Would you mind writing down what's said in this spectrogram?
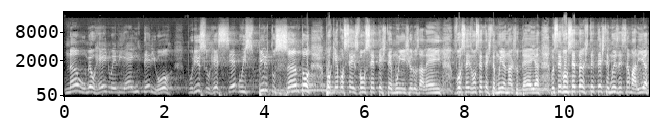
Não, o meu reino ele é interior. Por isso recebo o Espírito Santo, porque vocês vão ser testemunhas em Jerusalém, vocês vão ser testemunhas na Judéia, vocês vão ser testemunhas em Samaria,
